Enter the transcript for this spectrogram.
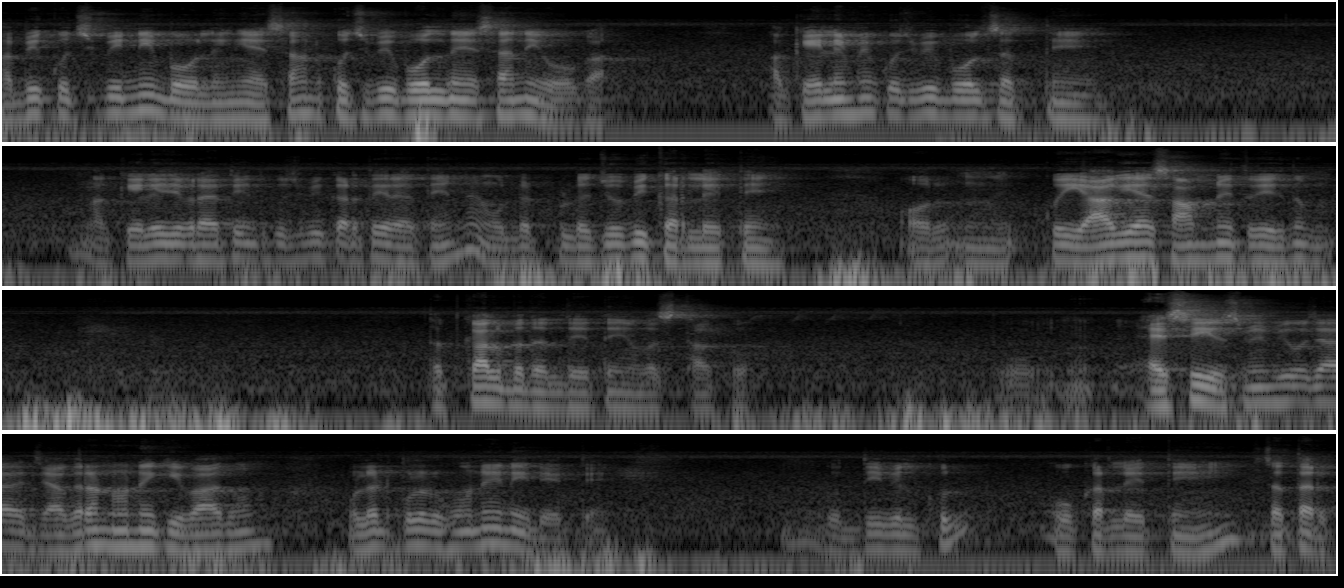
अभी कुछ भी नहीं बोलेंगे ऐसा कुछ भी बोल दें ऐसा नहीं होगा। अकेले में कुछ भी बोल सकते हैं। अकेले जब रहते हैं तो कुछ भी करते रहते हैं ना उलट पुलट जो भी कर लेते हैं। और कोई आ गया सामने तो एकदम तत्काल बदल देते हैं अवस्था को। तो ऐसे ही इसमें भी हो जाए जागरण होने की बाद हम उलट पुलट होने नहीं देते। बुद्धि बिल्कुल वो कर लेते हैं, सतर्क।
